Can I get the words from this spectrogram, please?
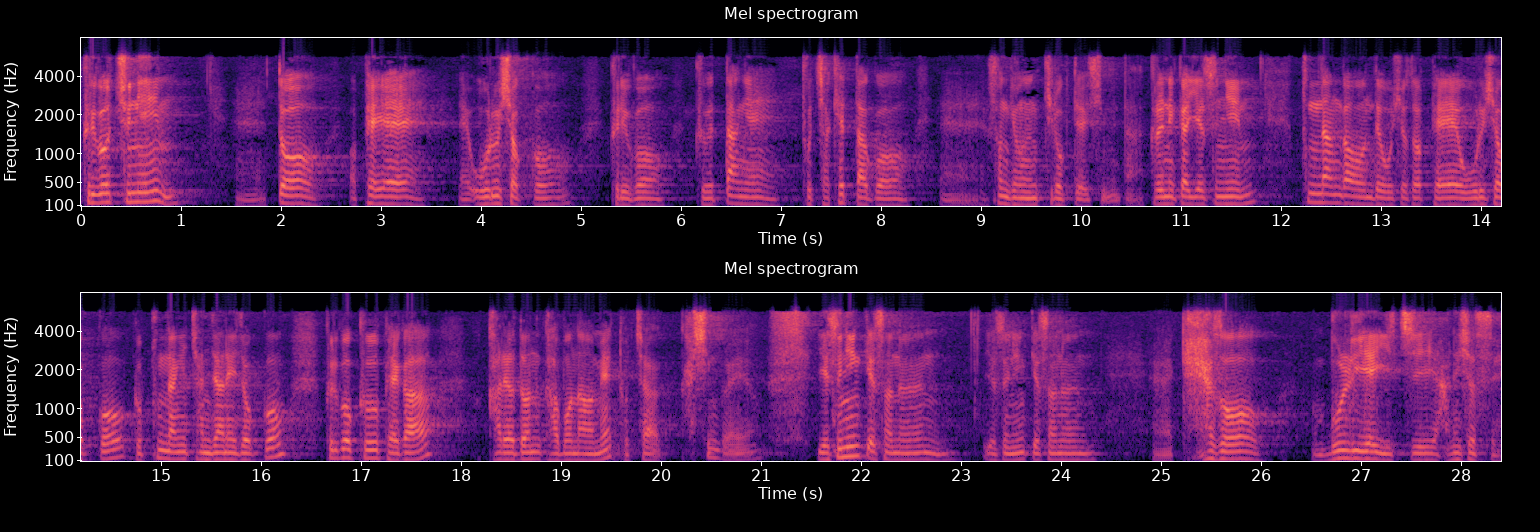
그리고 주님 또 배에 오르셨고 그리고 그 땅에 도착했다고 성경은 기록되어 있습니다. 그러니까 예수님 풍랑 가운데 오셔서 배에 오르셨고 그 풍랑이 잔잔해졌고 그리고 그 배가 가려던 가보나움에 도착하신 거예요. 예수님께서는 예수님께서는 계속 물 위에 있지 않으셨어요.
